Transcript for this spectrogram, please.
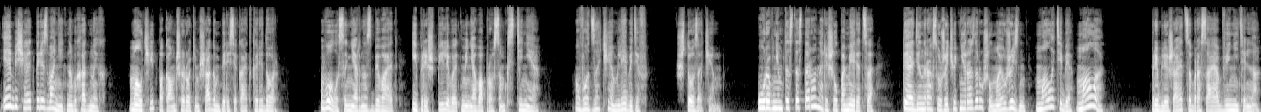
и обещает перезвонить на выходных. Молчит, пока он широким шагом пересекает коридор. Волосы нервно сбивает и пришпиливает меня вопросом к стене. Вот зачем, Лебедев? Что зачем? Уровнем тестостерона решил помериться. Ты один раз уже чуть не разрушил мою жизнь. Мало тебе? Мало? Приближается, бросая обвинительно.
